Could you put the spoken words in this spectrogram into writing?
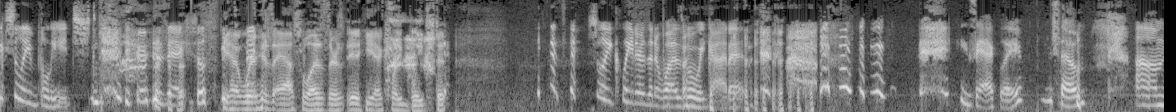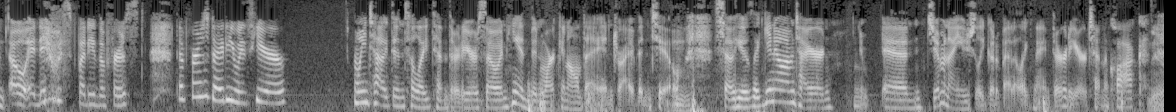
actually bleached. It was actually Yeah, where his ass was, there's he actually bleached it. It's actually cleaner than it was when we got it. exactly. So, um, oh, and it was funny. The first, the first night he was here, we talked until like ten thirty or so, and he had been working all day and driving too. So he was like, you know, I'm tired. And Jim and I usually go to bed at like nine thirty or ten o'clock. Yeah.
